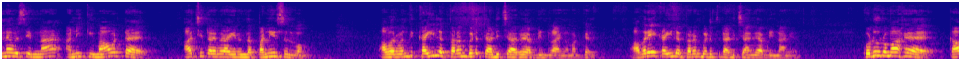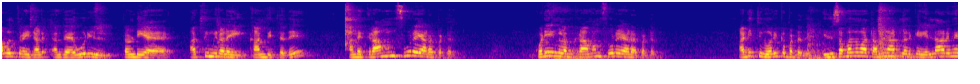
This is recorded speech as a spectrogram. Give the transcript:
என்ன விஷயம்னா அன்னைக்கு மாவட்ட ஆட்சித்தலைவராக இருந்த பன்னீர்செல்வம் அவர் வந்து கையில் பெரம்பெடுத்து அடித்தார் அப்படின்றாங்க மக்கள். அவரே கையில் பெரம்பெடுத்து அடித்தாங்க அப்படின்னாங்க. கொடூரமாக காவல்துறை நட அந்த ஊரில் தன்னுடைய அத்துமீறலை காண்பித்தது. அந்த கிராமம் சூறையாடப்பட்டது. கொடியங்குளம் கிராமம் சூறையாடப்பட்டது. அடித்து நொறுக்கப்பட்டது. இது சம்பந்தமாக தமிழ்நாட்டில் இருக்க எல்லாருமே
